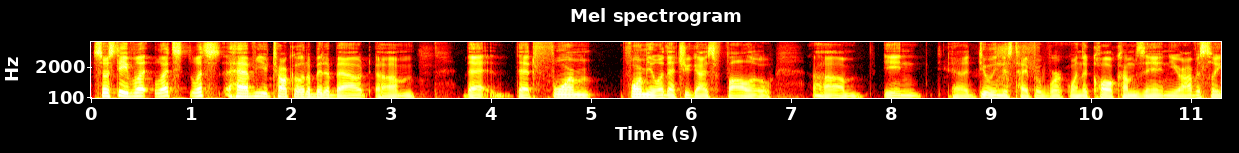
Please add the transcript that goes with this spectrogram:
so, Steve, let, let's let's have you talk a little bit about um, that that form formula that you guys follow um, in uh, doing this type of work when the call comes in you're obviously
